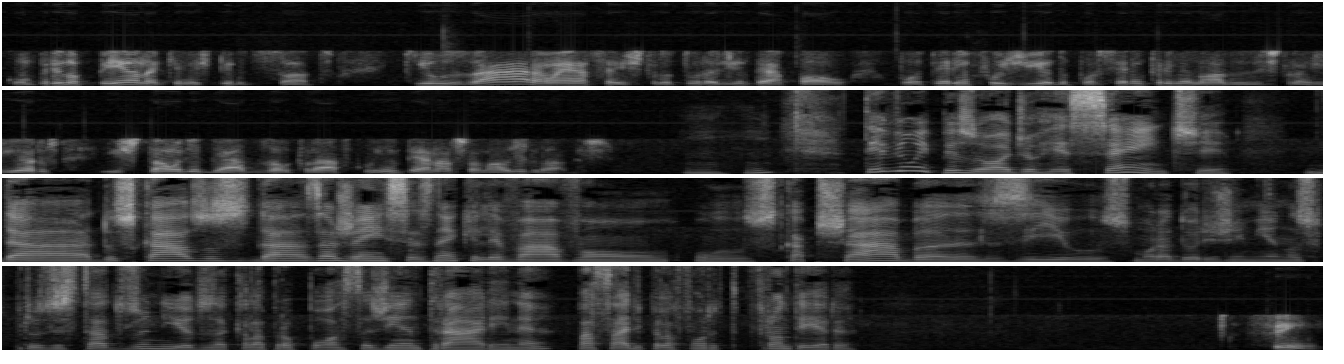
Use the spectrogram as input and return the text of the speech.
cumprindo pena aqui no Espírito Santo que usaram essa estrutura de Interpol por terem fugido, por serem criminosos estrangeiros, estão ligados ao tráfico internacional de drogas. Uhum. Teve um episódio recente da, dos casos das agências né, que levavam os capixabas e os moradores de Minas para os Estados Unidos, aquela proposta de entrarem, né, passarem pela fronteira. Sim,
